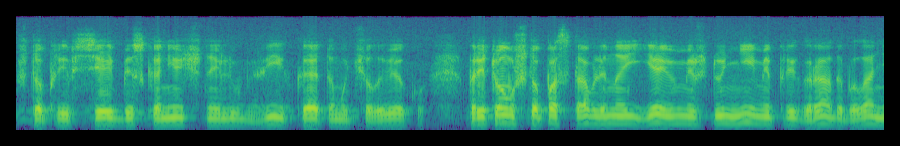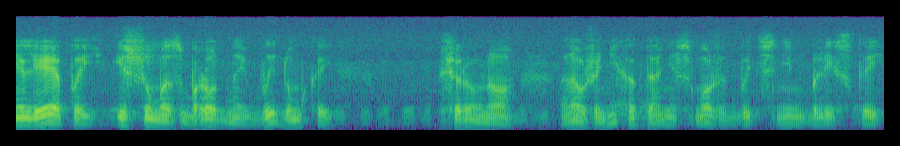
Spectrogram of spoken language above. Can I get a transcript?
что при всей бесконечной любви к этому человеку, при том, что поставленная ею между ними преграда была нелепой и сумасбродной выдумкой, все равно она уже никогда не сможет быть с ним близкой.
